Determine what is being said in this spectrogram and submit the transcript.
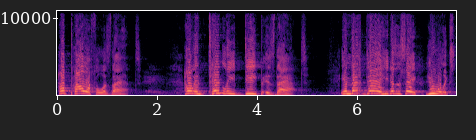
How powerful is that? How intently deep is that? In that day, he doesn't say you will ex-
